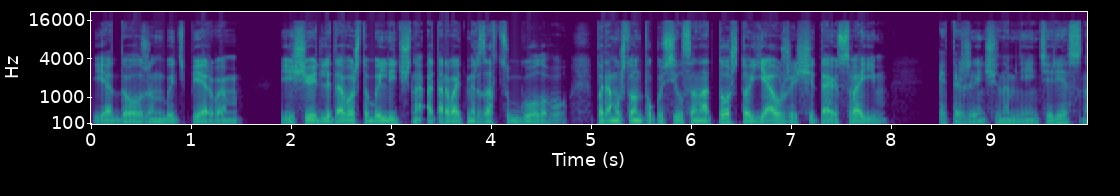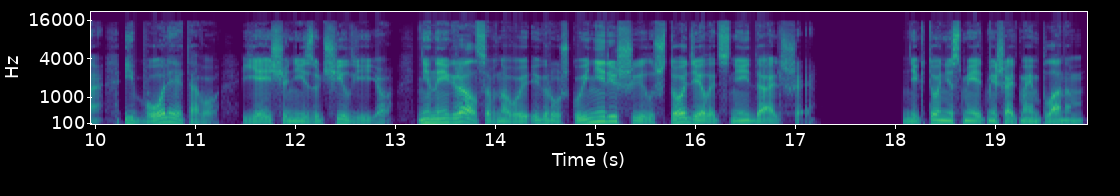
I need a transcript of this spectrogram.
Я должен быть первым, еще и для того, чтобы лично оторвать мерзавцу голову, потому что он покусился на то, что я уже считаю своим. Эта женщина мне интересна. И более того, я еще не изучил ее, не наигрался в новую игрушку и не решил, что делать с ней дальше. Никто не смеет мешать моим планам.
